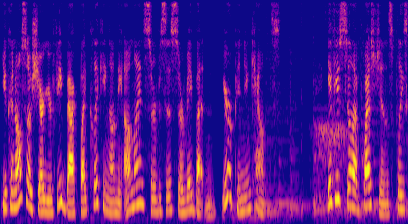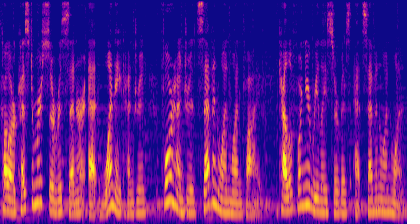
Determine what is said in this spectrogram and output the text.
You can also share your feedback by clicking on the Online Services Survey button. Your opinion counts. If you still have questions, please call our customer service center at 1 800 400 7115, California Relay Service at 711.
